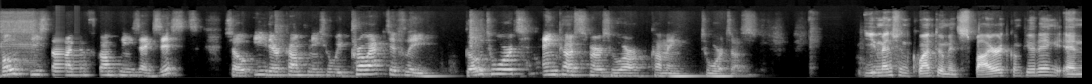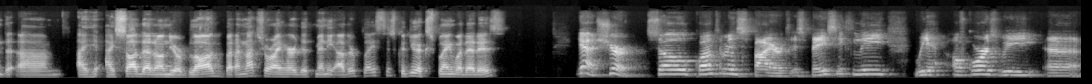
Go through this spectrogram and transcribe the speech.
both these type of companies exist. So either companies who we proactively go towards and customers who are coming towards us. You mentioned quantum inspired computing, and um, I, I saw that on your blog, but I'm not sure I heard it many other places. Could you explain what that is? Yeah, sure. So quantum inspired is basically we of course we uh,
